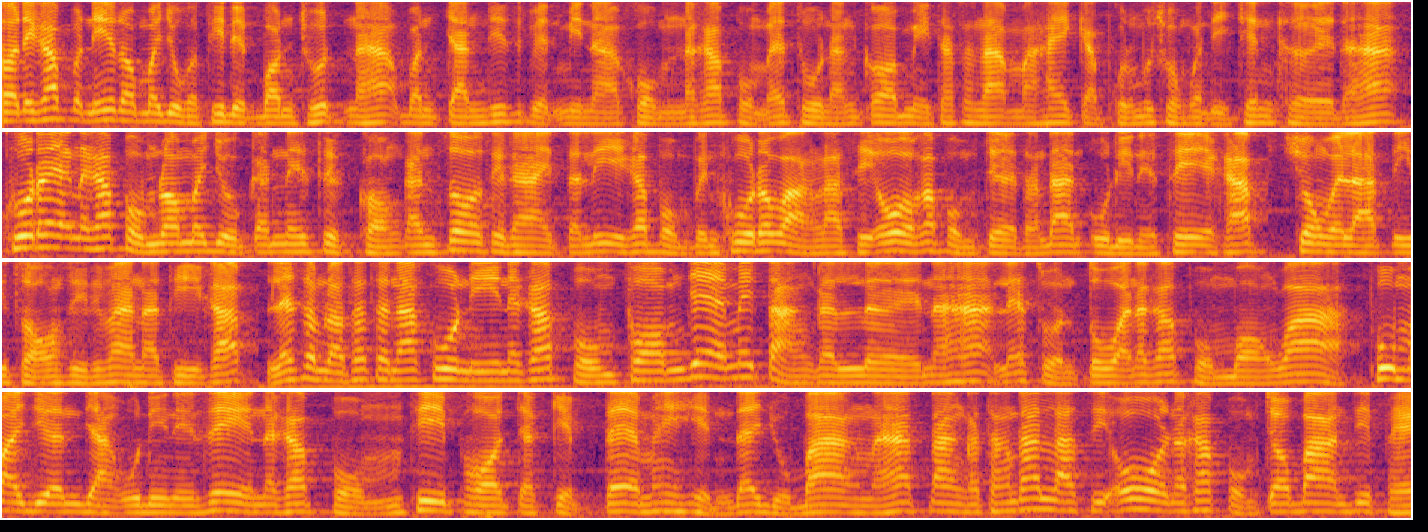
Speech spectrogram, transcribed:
สวัสดีครับ วันนี้เรามาอยู่กับทีเด็ดบอลชุดนะฮะวันจันทร์ที่ 11 มีนาคมนะครับผมแอดทูนั้นก็มีทัศนะมาให้กับคุณผู้ชมกันอีกเช่นเคยนะฮะคู่แรกนะครับผมเรามาอยู่กันในศึกของกันโซซินาอิตาลีครับผมเป็นคู่ระหว่างลาซิโอครับผมเจอทางด้านอูดิเนเซ่ครับช่วงเวลาตีสองสี่สิบห้านาทีครับและสำหรับทัศนะคู่นี้นะครับผมฟอร์มแย่ไม่ต่างกันเลยนะฮะและส่วนตัวนะครับผมมองว่าผู้มาเยือนอย่างอูดิเนเซ่นะครับผมที่พอจะเก็บแต้มให้เห็นได้อยู่บ้างนะฮะต่างกับทางด้านลาซิโอนะครับผมเจ้าบ้านที่แพ้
